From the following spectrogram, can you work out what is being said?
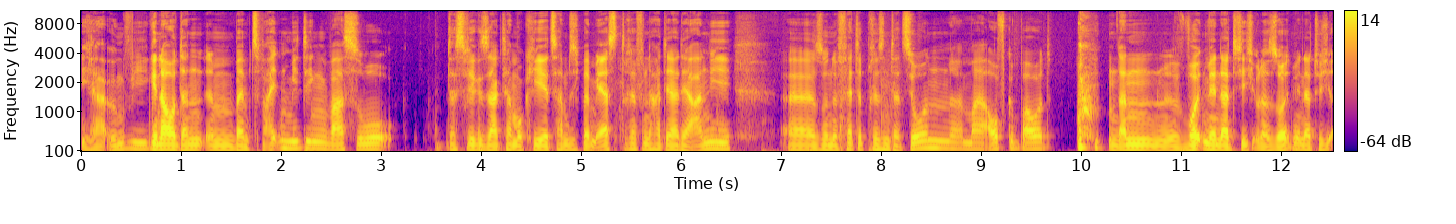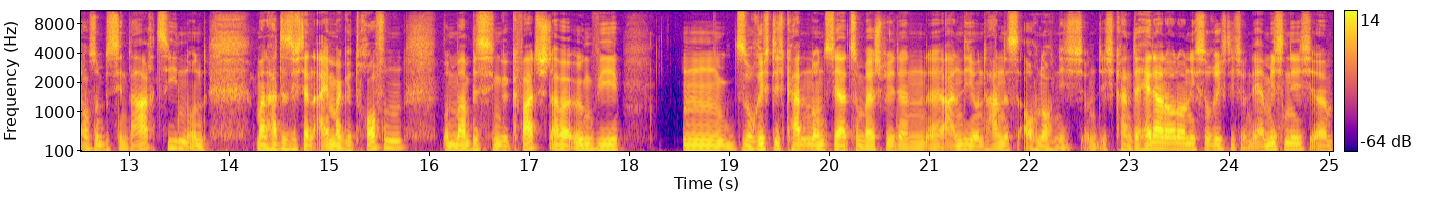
ja, irgendwie, genau, dann ähm, beim zweiten Meeting war es so, dass wir gesagt haben, okay, jetzt haben sich beim ersten Treffen hat ja der Andi äh, so eine fette Präsentation äh, mal aufgebaut. Und dann äh, wollten wir natürlich oder sollten wir natürlich auch so ein bisschen nachziehen und man hatte sich dann einmal getroffen und mal ein bisschen gequatscht, aber irgendwie so richtig kannten uns ja zum Beispiel dann äh, Andi und Hannes auch noch nicht. Und ich kannte Hellan auch noch nicht so richtig und er mich nicht. Ähm,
